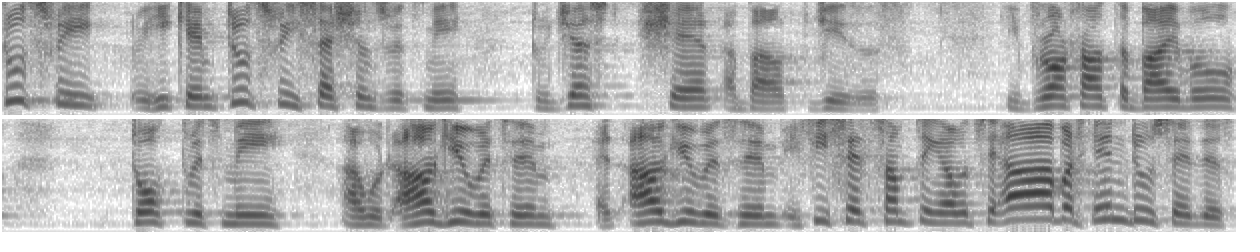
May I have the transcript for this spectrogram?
two, three, he came two, three sessions with me to just share about Jesus. He brought out the Bible, talked with me. I would argue with him and argue with him. If he said something, I would say, Ah, but Hindu said this.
